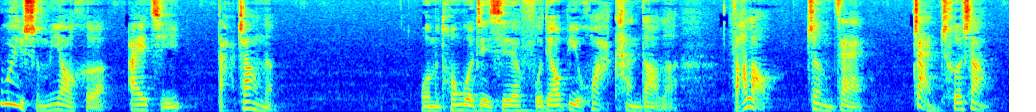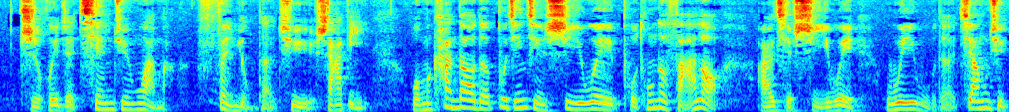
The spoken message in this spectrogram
为什么要和埃及打仗呢？我们通过这些浮雕壁画看到了法老正在战车上指挥着千军万马奋勇的去杀敌。我们看到的不仅仅是一位普通的法老，而且是一位威武的将军，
